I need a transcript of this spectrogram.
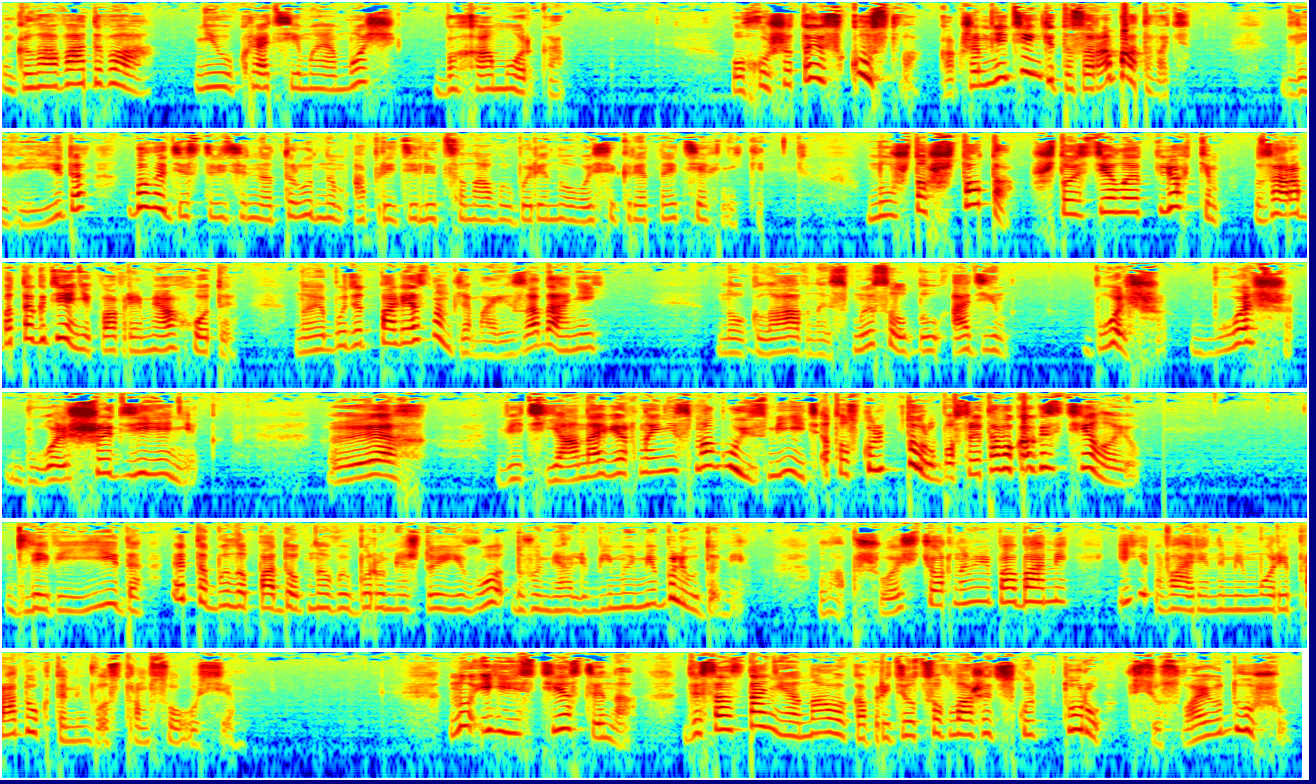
Глава 2. Неукротимая мощь Бахаморга. Ох уж это искусство! Как же мне деньги-то зарабатывать? Для Виида было действительно трудным определиться на выборе новой секретной техники. Нужно что-то, что сделает легким заработок денег во время охоты, но и будет полезным для моих заданий. Но главный смысл был один – больше, больше, больше денег. Эх, ведь я, наверное, не смогу изменить эту скульптуру после того, как сделаю. Для Виида это было подобно выбору между его двумя любимыми блюдами – лапшой с черными бобами и вареными морепродуктами в остром соусе. Ну и, естественно, для создания навыка придется вложить в скульптуру всю свою душу.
